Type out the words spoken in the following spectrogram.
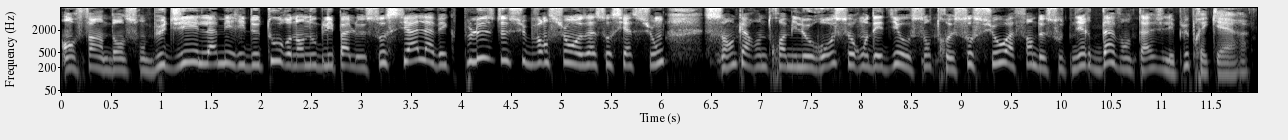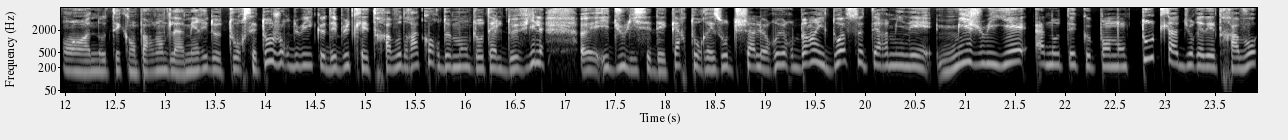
Enfin, dans son budget, la mairie de Tours n'en oublie pas le social avec plus de subventions aux associations. 143 000 euros seront dédiés aux centres sociaux afin de soutenir davantage les plus précaires. On a noté qu'en parlant de la mairie de Tours, c'est aujourd'hui que débutent les travaux de raccordement de l'hôtel de ville euh, et du lycée des cartes au réseau de chaleur urbain. Ils doivent se terminer mi-juillet. À noter que pendant toute la durée des travaux,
